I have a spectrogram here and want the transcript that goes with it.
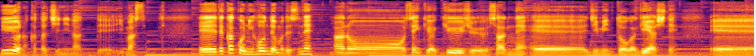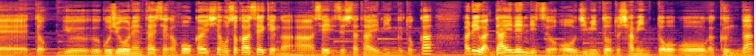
いうような形になっています。えー、で、過去日本でもですね、あのー、1993年、えー、自民党が下野して、えー、という55年体制が崩壊して細川政権が成立したタイミングとか、あるいは大連立を自民党と社民党が組んだ、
